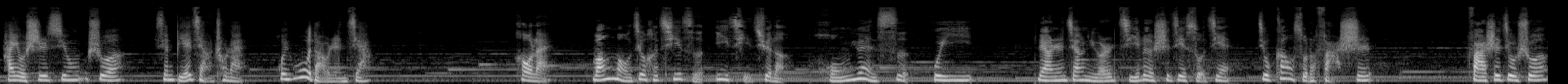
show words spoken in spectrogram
还有师兄说先别讲出来，会误导人家。后来王某就和妻子一起去了弘愿寺皈依，两人将女儿极乐世界所见就告诉了法师，法师就说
